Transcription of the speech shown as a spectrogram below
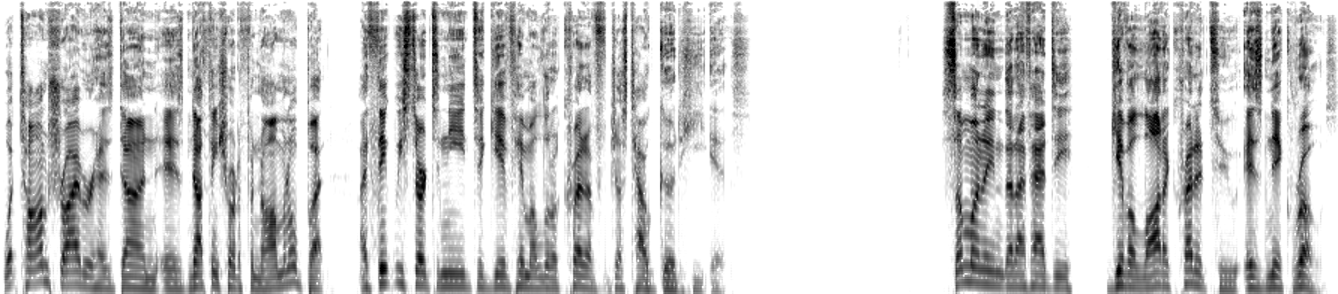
what Tom Schreiber has done is nothing short of phenomenal, but I think we start to need to give him a little credit of just how good he is. Someone that I've had to give a lot of credit to is Nick Rose.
